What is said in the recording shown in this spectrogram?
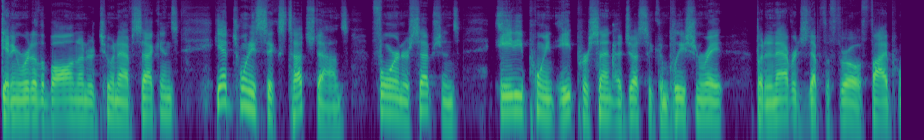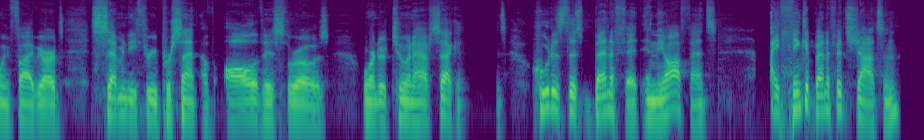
Getting rid of the ball in under two and a half seconds. He had 26 touchdowns, four interceptions, 80.8% adjusted completion rate, but an average depth of throw of 5.5 yards. 73% of all of his throws were under two and a half seconds. Who does this benefit in the offense? I think it benefits Johnson.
